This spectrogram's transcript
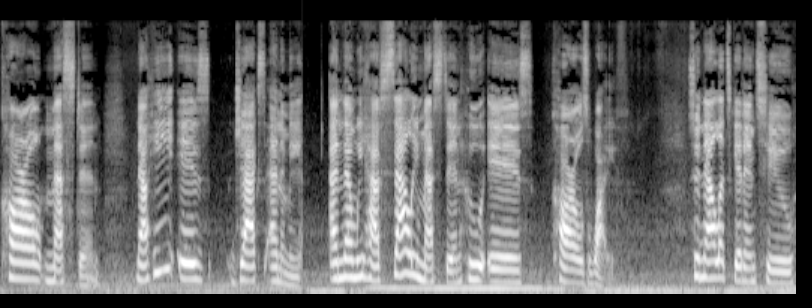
Carl Meston. Now he is Jack's enemy. And then we have Sally Meston, who is Carl's wife. So now let's get into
